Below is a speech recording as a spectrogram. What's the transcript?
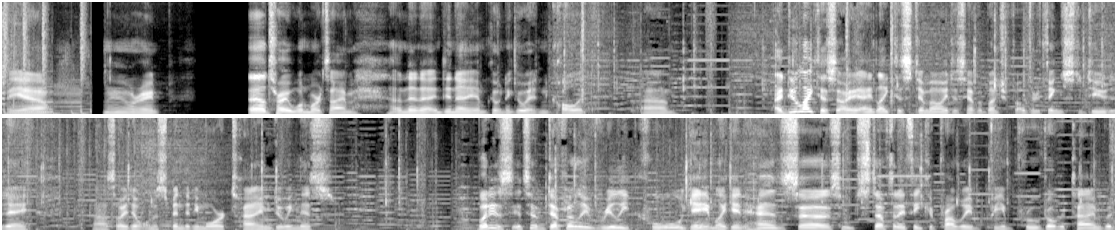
Yeah. All right. I'll try one more time, and then I, then I am going to go ahead and call it. Um, I do like this though. I, I, like this demo. I just have a bunch of other things to do today, uh, so I don't want to spend any more time doing this. But it's it's a definitely really cool game. Like it has uh, some stuff that I think could probably be improved over time, but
